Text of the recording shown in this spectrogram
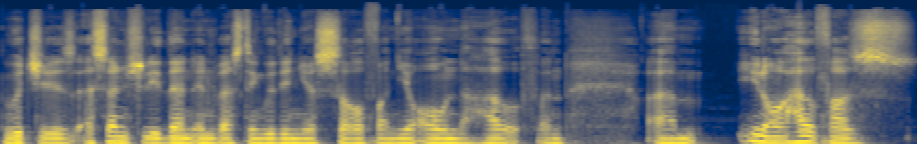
which is essentially then investing within yourself and your own health and um, you know health has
